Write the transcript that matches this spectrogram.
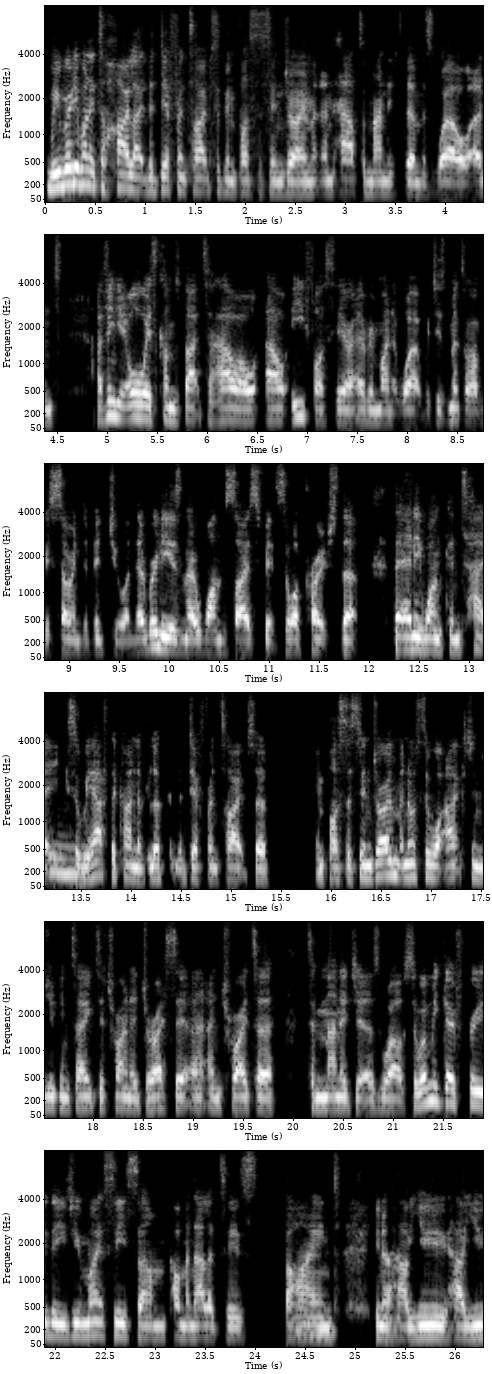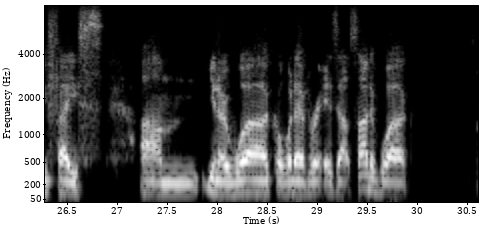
we really wanted to highlight the different types of imposter syndrome and, how to manage them as well. And I think it always comes back to how our, our, ethos here at Every Mind at Work, which is mental health is so individual, and there really is no one size fits all approach that that anyone can take. Mm. So we have to kind of look at the different types of imposter syndrome and also what actions you can take to try and address it and, and try to to manage it as well. So when we go through these, you might see some commonalities behind, mm. you know, how you how you face um, you know, work or whatever it is outside of work.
